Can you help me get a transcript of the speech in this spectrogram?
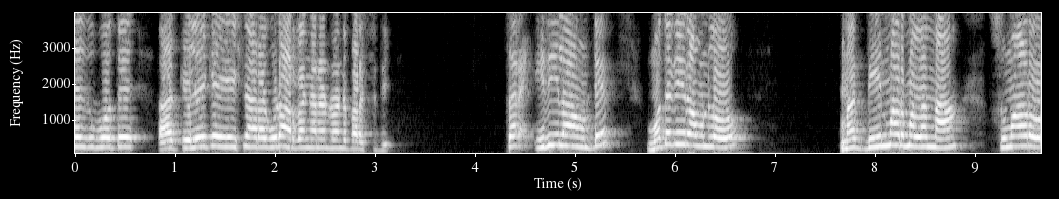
లేకపోతే తెలియక వేసినారా కూడా అర్థం కానటువంటి పరిస్థితి. సరే ఇది ఇలా ఉంటే మొదటి రౌండ్లో మనకు దీన్మార్ మల్లన్న సుమారు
